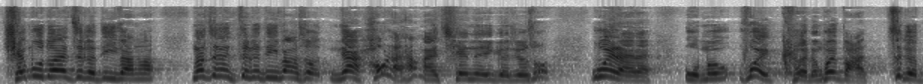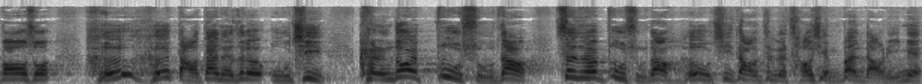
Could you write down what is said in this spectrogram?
全部都在这个地方啊，那这个这个地方的时候，你看后来他们还签了一个，就是说未来呢，我们会可能会把这个包括说核核导弹的这个武器，可能都会部署到，甚至会部署到核武器到这个朝鲜半岛里面，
